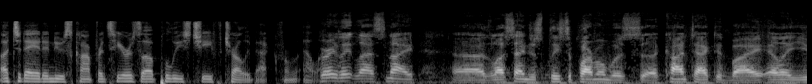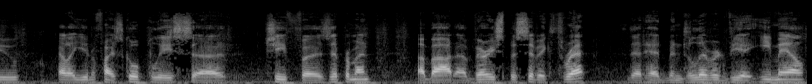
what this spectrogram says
uh, today at a news conference. Here's uh, Police Chief Charlie Beck from LA. Very late last night, uh, the Los Angeles Police Department was uh, contacted by LAU, LA Unified School Police Chief Zipperman about a very specific threat that had been delivered via email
